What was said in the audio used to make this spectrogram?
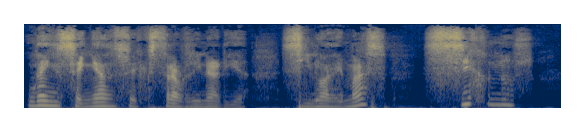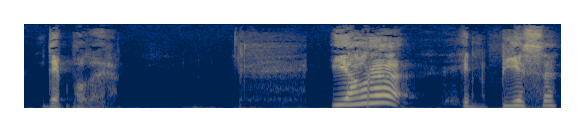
una enseñanza extraordinaria, sino además signos de poder. Y ahora empieza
